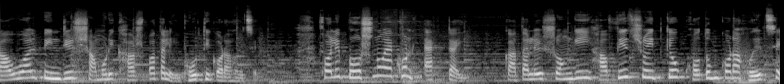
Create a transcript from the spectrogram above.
রাওয়ালপিন্ডির সামরিক হাসপাতালে ভর্তি করা হয়েছে। ফলে প্রশ্ন এখন একটাই, কাতালের সঙ্গেই হাফিজ শহীদকেও খতম করা হয়েছে?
